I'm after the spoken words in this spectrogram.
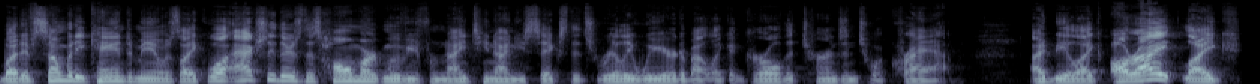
but if somebody came to me and was like well actually there's this hallmark movie from 1996 that's really weird about like a girl that turns into a crab i'd be like all right like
